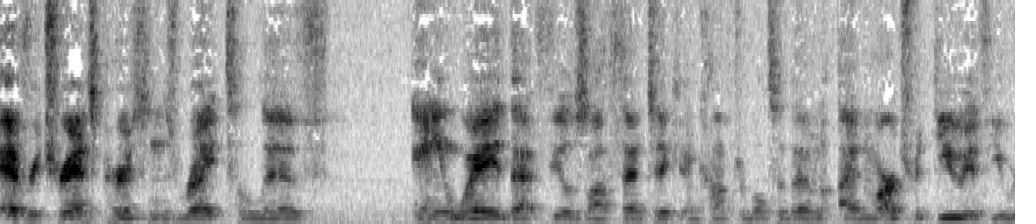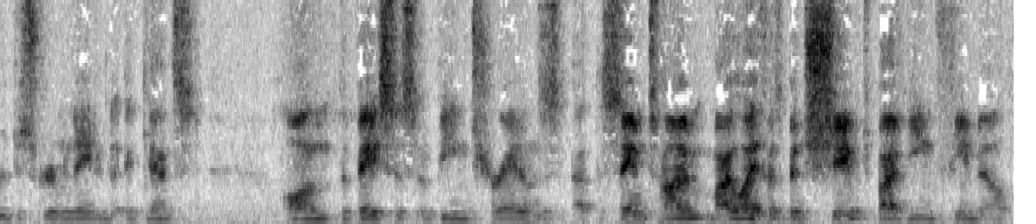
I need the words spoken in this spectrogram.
every trans person's right to live any way that feels authentic and comfortable to them. I'd march with you if you were discriminated against on the basis of being trans. At the same time, my life has been shaped by being female.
